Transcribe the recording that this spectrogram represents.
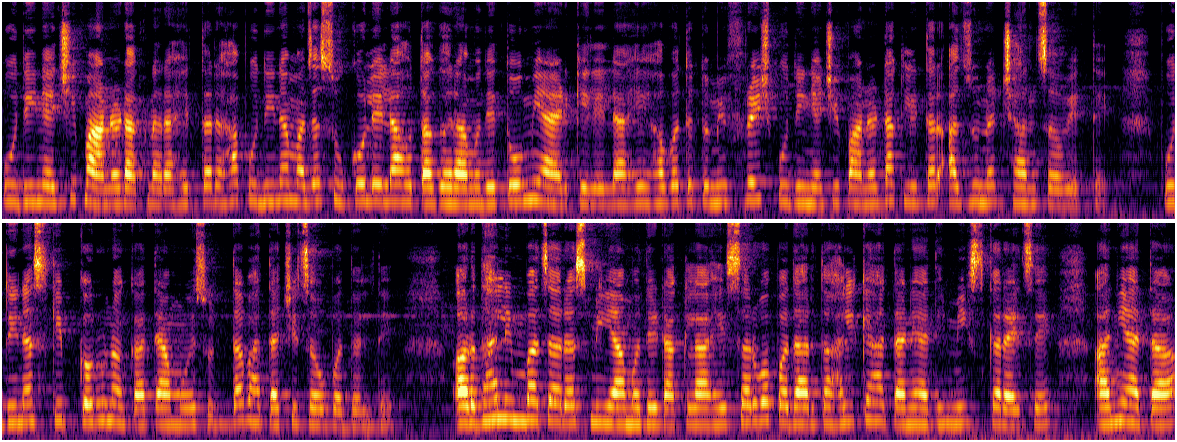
पुदिन्याची पानं टाकणार आहेत तर हा पुदिना माझा सुकवलेला होता घरामध्ये. तो मी ॲड केलेला आहे. हवं तर तुम्ही फ्रेश पुदिन्याची पानं टाकली तर अजूनच छान चव येते. पुदिना स्किप करू नका त्यामुळे सुद्धा भाताची चव बदलते. अर्धा लिंबाचा रस मी यामध्ये टाकला आहे. सर्व पदार्थ हलक्या हाताने आधी मिक्स करायचे आणि आता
